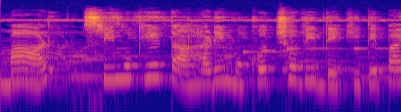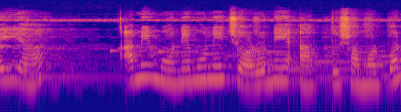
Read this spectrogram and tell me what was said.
মার শ্রীমুখে তাহারই মুখচ্ছবি দেখিতে পাইয়া আমি মনে মনে চরণে আত্মসমর্পণ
